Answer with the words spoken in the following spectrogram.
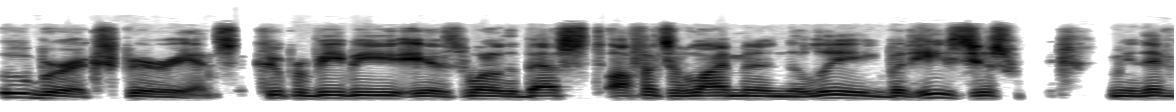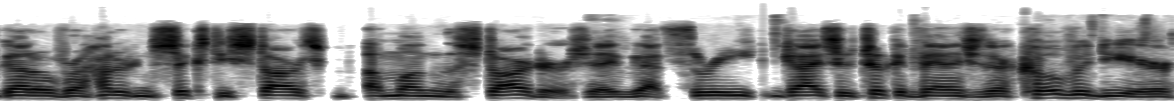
uber experience. Cooper Beebe is one of the best offensive linemen in the league, but he's just, I mean, they've got over 160 starts among the starters. They've got three guys who took advantage of their COVID year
